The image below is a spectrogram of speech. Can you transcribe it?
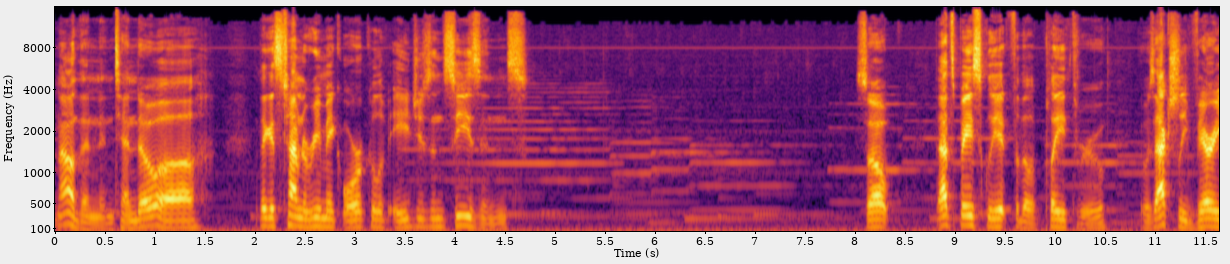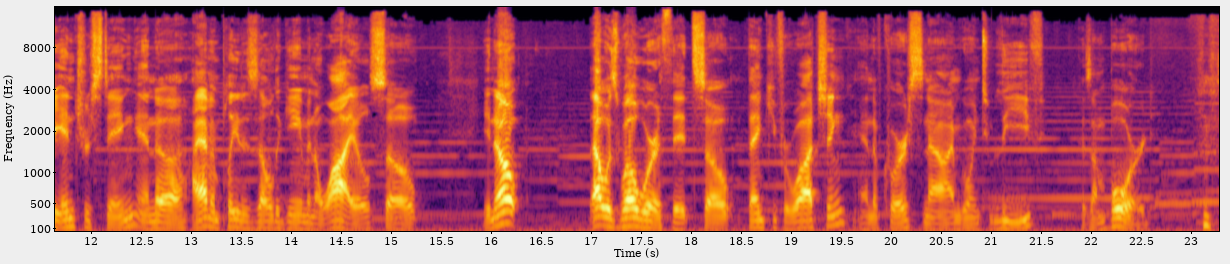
Now then, Nintendo, uh, I think it's time to remake Oracle of Ages and Seasons. So, that's basically it for the playthrough. It was actually very interesting, and uh, I haven't played a Zelda game in a while, so, you know, that was well worth it. So, thank you for watching, and of course, now I'm going to leave, because I'm bored.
